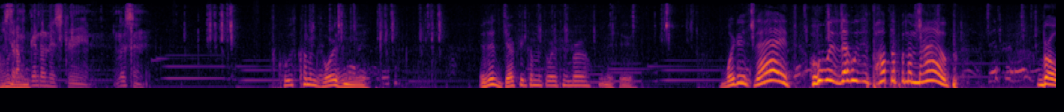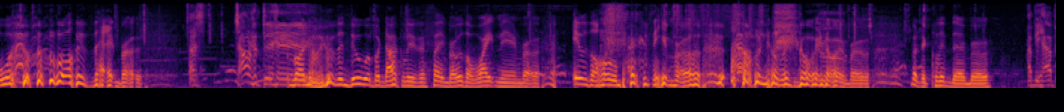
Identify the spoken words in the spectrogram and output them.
He said I'm getting on his screen. Listen. Who's coming towards me? Is this Jeffrey coming towards me, bro? Let me see. What is that? Who was that? Who just popped up on the map? Bro, what, what was that, bro? That's Jonathan. Bro, no, it was a dude with binoculars and sight, bro. It was a white man, bro. It was a whole person, bro. I don't know what's going on, bro. About to clip that, bro. I'd be happy.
